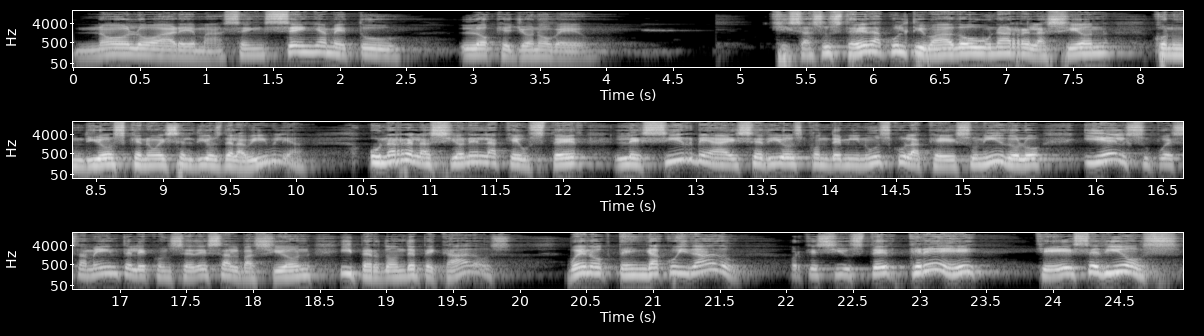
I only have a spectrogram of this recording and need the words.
no lo haré más. Enséñame tú lo que yo no veo. Quizás usted ha cultivado una relación con un Dios que no es el Dios de la Biblia. Una relación en la que usted le sirve a ese Dios con de minúscula que es un ídolo y él supuestamente le concede salvación y perdón de pecados. Bueno, tenga cuidado, porque si usted cree que ese Dios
